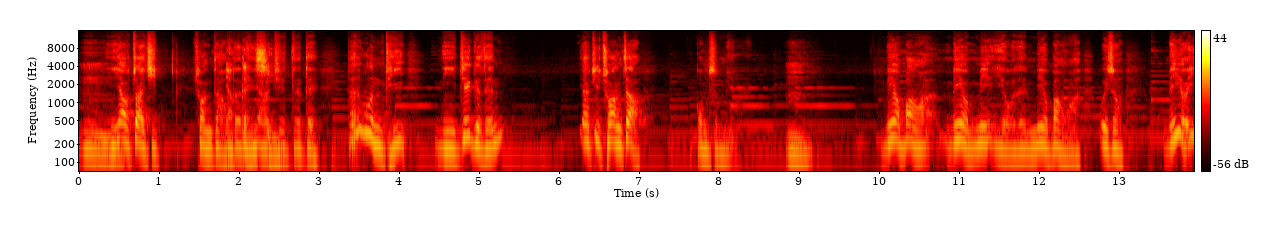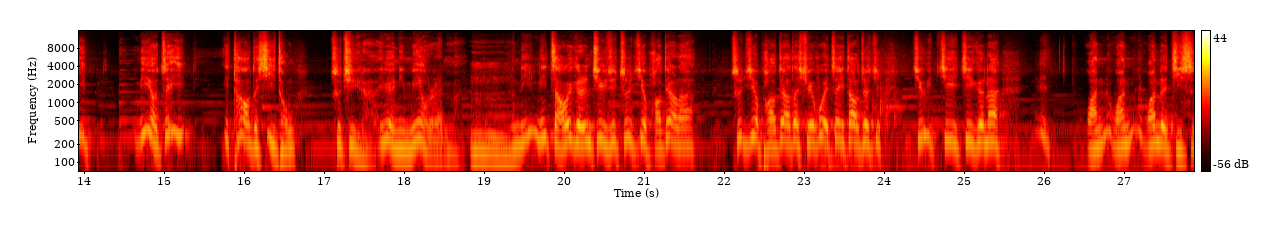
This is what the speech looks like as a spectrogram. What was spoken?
嗯，你要再去创造，要更新，对对对。但是问题，你这个人要去创造，公司没有人，嗯，没有办法，没有没有人没有办法。为什么？没有一没有这一一套的系统出去了，因为你没有人嘛。嗯，你你找一个人去，去出去就跑掉了。出去就跑掉，他学会这一套就去就就就跟他玩玩玩了几十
